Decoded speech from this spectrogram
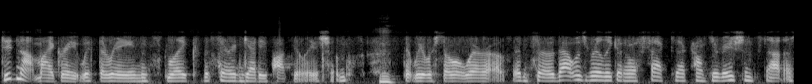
did not migrate with the rains like the Serengeti populations mm. that we were so aware of. And so that was really going to affect their conservation status.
